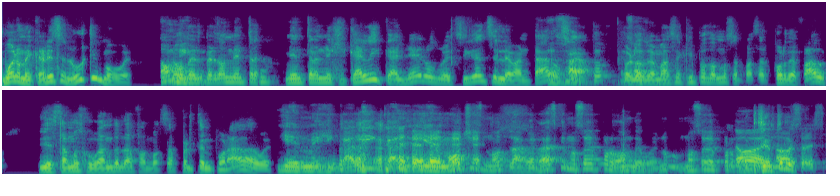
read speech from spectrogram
Bueno, Mexicali es el último, güey. No, no me... perdón, mientras, mientras Mexicali y Cañeros, güey, sigan sin levantar, exacto, o sea, pues los demás equipos vamos a pasar por default y estamos jugando la famosa pretemporada, güey. Y en Mexicali y en Mochis, no, la verdad es que no sé por dónde, güey, ¿no? No sé por no, dónde. ¿Cierto? No, esos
